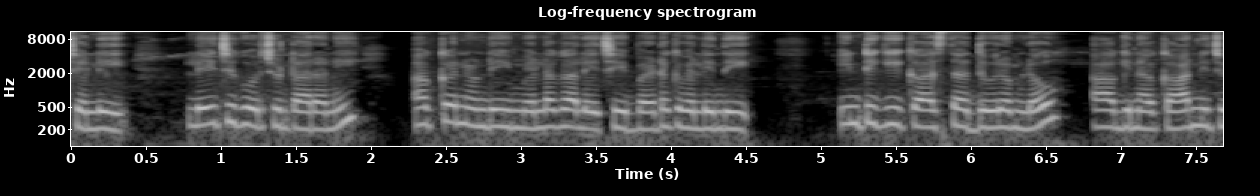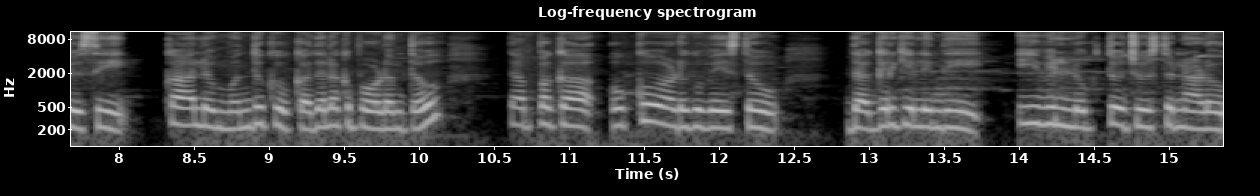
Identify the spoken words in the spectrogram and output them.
చెల్లి లేచి కూర్చుంటారని అక్కడి నుండి మెల్లగా లేచి బయటకు వెళ్ళింది. ఇంటికి కాస్త దూరంలో ఆగిన కార్ని చూసి కాలు ముందుకు కదలకపోవడంతో తప్పక ఒక్కో అడుగు వేస్తూ దగ్గరికి వెళ్ళింది ఈవిల్ లుక్తో చూస్తున్నాడు.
